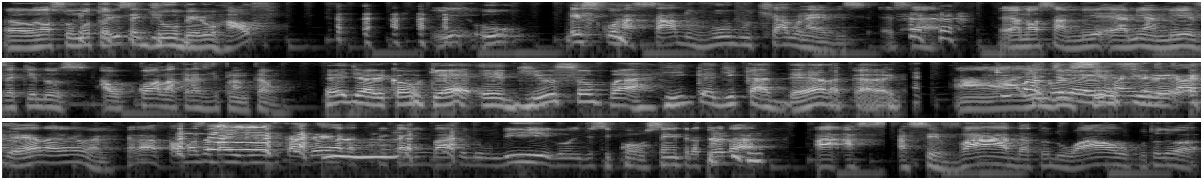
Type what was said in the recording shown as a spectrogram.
O nosso motorista de Uber, o Ralph. E o escorraçado vulgo Thiago Neves. Essa é a nossa é a minha mesa aqui dos alcoólatras de plantão. Ei, Johnny, como que é? Edilson Barriga de Cadela, cara. Ah, Edilson é Barriga de Cadela, né, mano? Aquela famosa barriguinha de cadela que fica ali embaixo do umbigo, onde se concentra toda a, a, a cevada, todo o álcool, todo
